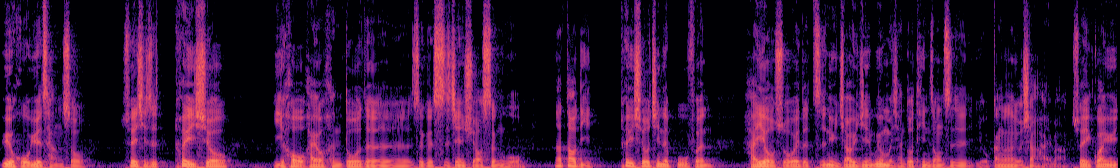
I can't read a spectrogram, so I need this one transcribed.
越活越长寿，所以其实退休以后还有很多的这个时间需要生活。那到底退休金的部分，还有所谓的子女教育金，因为我们很多听众是有刚刚有小孩嘛，所以关于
